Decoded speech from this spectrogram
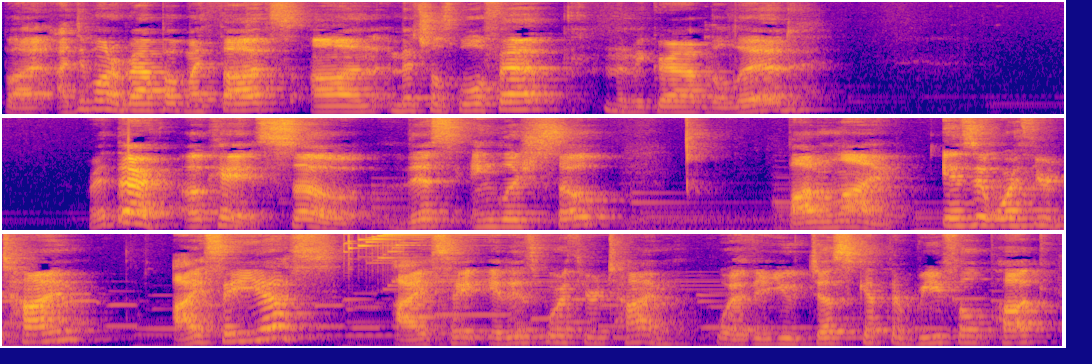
But I did want to wrap up my thoughts on Mitchell's Wool Fat. Let me grab the lid. Right there. Okay, so this English soap Bottom line, is it worth your time? I say yes. I say it is worth your time. Whether you just get the refill puck,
